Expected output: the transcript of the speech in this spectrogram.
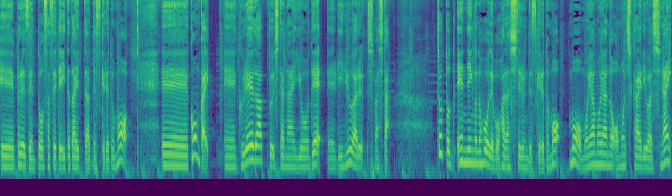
えー、プレゼントをさせていただいたんですけれども、えー、今回、えー、グレードアップした内容で、えー、リニューアルしました。ちょっとエンディングの方でもお話ししてるんですけれども、もうもやもやのお持ち帰りはしない、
